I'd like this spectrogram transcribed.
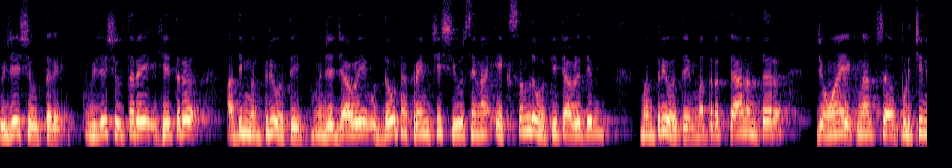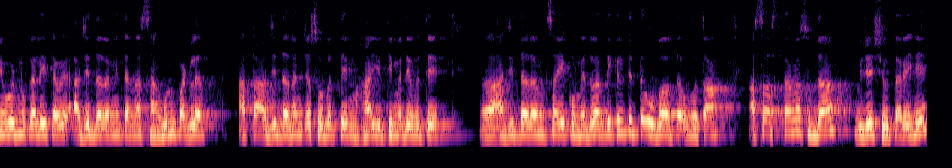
विजय शिवतरे विजय शिवतरे हे तर आधी मंत्री होते. म्हणजे ज्यावेळी उद्धव ठाकरेंची शिवसेना एकसंध होती त्यावेळी ते मंत्री होते. मात्र त्यानंतर जेव्हा एकनाथ पुढची निवडणूक आली त्यावेळी अजितदादांनी त्यांना सांगून पाडलं. आता अजितदादांच्या सोबत ते महायुतीमध्ये होते. अजितदादांचा एक उमेदवार देखील तिथं उभा होता होता. असं असताना सुद्धा विजय शिवतारे हे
